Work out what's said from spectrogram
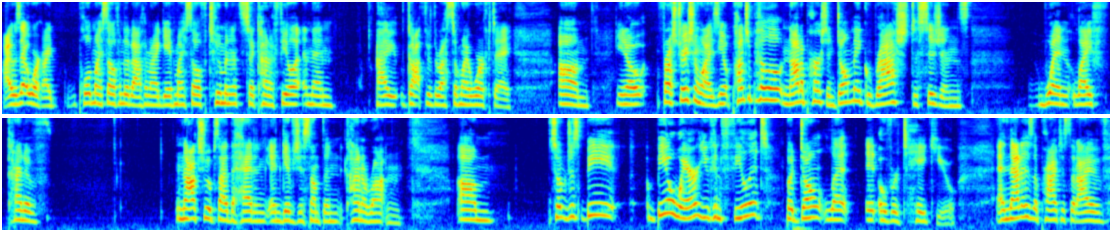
i was at work i pulled myself into the bathroom i gave myself two minutes to kind of feel it and then i got through the rest of my workday um you know, frustration wise, you know, punch a pillow, not a person. Don't make rash decisions when life kind of knocks you upside the head and, and gives you something kind of rotten. Um, so just be be aware you can feel it, but don't let it overtake you. And that is a practice that I've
